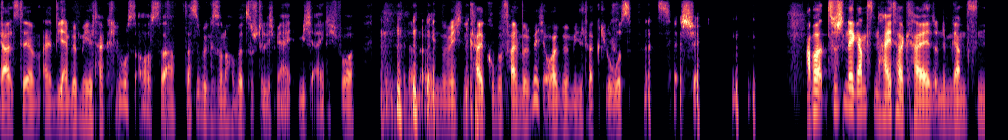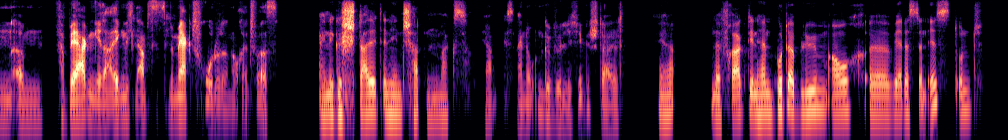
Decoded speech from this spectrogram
ja, als der äh, wie ein bemehlter Kloß aussah. Das ist übrigens so eine Hobbit, so stelle ich mir mich eigentlich vor. Wenn dann irgendwie, wenn ich in eine Kalkgrube fallen würde, wäre ich auch ein bemehlter Kloß. Sehr schön. Aber zwischen der ganzen Heiterkeit und dem ganzen ähm, Verbergen ihrer eigentlichen Absichten bemerkt Frodo dann auch etwas. Eine Gestalt in den Schatten, Max. Ja, ist eine ungewöhnliche Gestalt. Und er fragt den Herrn Butterblüm auch, äh, wer das denn ist. Und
